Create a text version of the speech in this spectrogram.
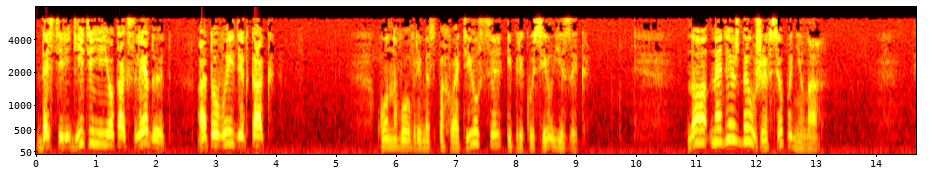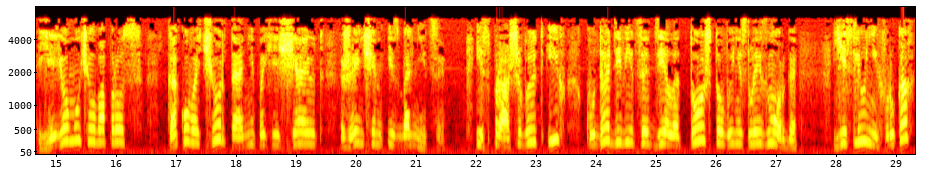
Достерегите ее как следует, а то выйдет как...» Он вовремя спохватился и прикусил язык. Но, надежда уже все поняла. Ее мучил вопрос, какого черта они похищают женщин из больницы и спрашивают их, куда девица дело то, что вынесла из морга, если у них в руках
